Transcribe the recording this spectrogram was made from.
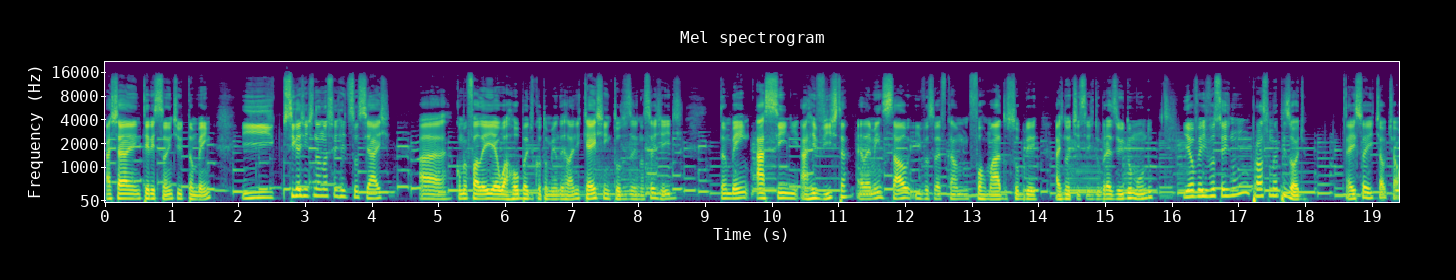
achar interessante também. E siga a gente nas nossas redes sociais. Como eu falei, é o arroba dicotomia em todas as nossas redes. Também assine a revista, ela é mensal e você vai ficar informado sobre as notícias do Brasil e do mundo. E eu vejo vocês num próximo episódio. É isso aí, tchau, tchau.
